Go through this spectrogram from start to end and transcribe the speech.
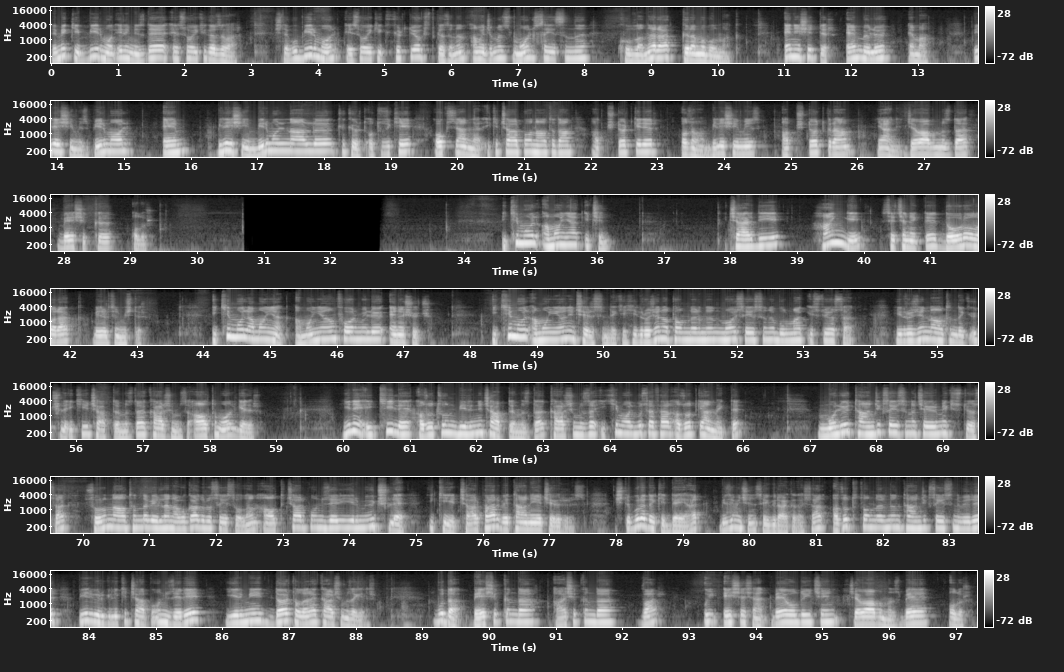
Demek ki 1 mol elimizde SO2 gazı var. İşte bu 1 mol SO2 kükürt dioksit gazının amacımız mol sayısını kullanarak gramı bulmak. N eşittir M bölü MA. Bileşiğimiz 1 mol. M bileşiğin 1 molün ağırlığı kükürt 32. Oksijenler 2 çarpı 16'dan 64 gelir. O zaman bileşiğimiz 64 gram yani cevabımız da B şıkkı olur. İki mol amonyak için içerdiği hangi seçenekte doğru olarak belirtilmiştir? 2 mol amonyak, amonyağın formülü NH3. 2 mol amonyağın içerisindeki hidrojen atomlarının mol sayısını bulmak istiyorsak, hidrojenin altındaki 3 ile 2'yi çarptığımızda karşımıza 6 mol gelir. Yine 2 ile azotun birini çarptığımızda karşımıza 2 mol bu sefer azot gelmekte. Molü tanecik sayısına çevirmek istiyorsak sorunun altında verilen Avogadro sayısı olan 6 çarpı 10 üzeri 23 ile 2'yi çarpar ve taneye çeviririz. İşte buradaki değer bizim için sevgili arkadaşlar azot atomlarının tanecik sayısını verir. 1,2 çarpı 10 üzeri 24 olarak karşımıza gelir. Bu da B şıkkında, A şıkkında var. Eşleşen B olduğu için cevabımız B olur.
